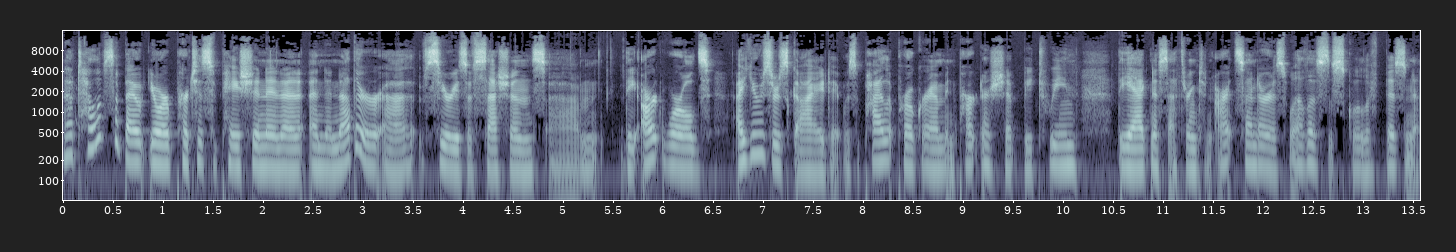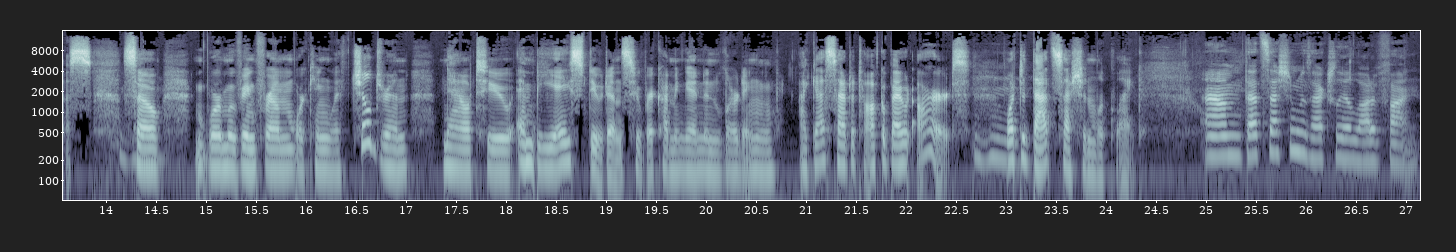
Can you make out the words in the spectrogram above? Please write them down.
Now, tell us about your participation in, a, in another uh, series of sessions, um, the Art World's A User's Guide. It was a pilot program in partnership between the Agnes Etherington Art Center as well as the School of Business. Mm-hmm. So, we're moving from working with children now to MBA students who were coming in and learning, I guess, how to talk about art. Mm-hmm. What did that session look like? Um, that session was actually a lot of fun.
